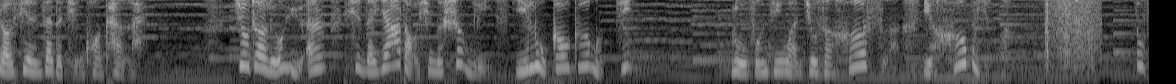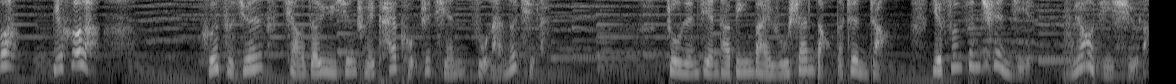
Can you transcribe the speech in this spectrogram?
照现在的情况看来。就照刘雨安现在压倒性的胜利，一路高歌猛进，陆枫今晚就算喝死也喝不赢了。陆枫，别喝了！何子娟抢在玉星锤开口之前阻拦了起来。众人见他兵败如山倒的阵仗，也纷纷劝解不要继续了。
